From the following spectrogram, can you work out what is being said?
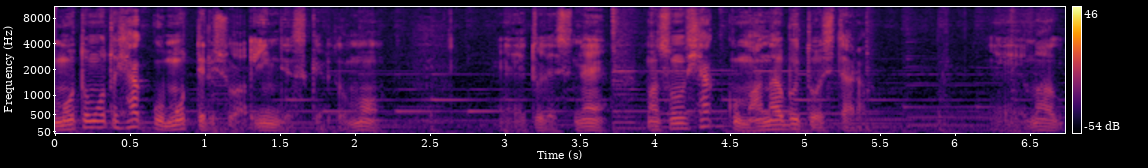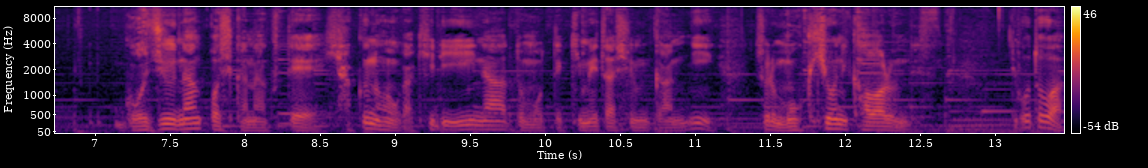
もともと100個持ってる人はいいんですけれども、えーとですねまあ、その100個学ぶとしたら、えー、まあ50何個しかなくて100の方がきりいいなと思って決めた瞬間にそれ目標に変わるんです。ってことは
